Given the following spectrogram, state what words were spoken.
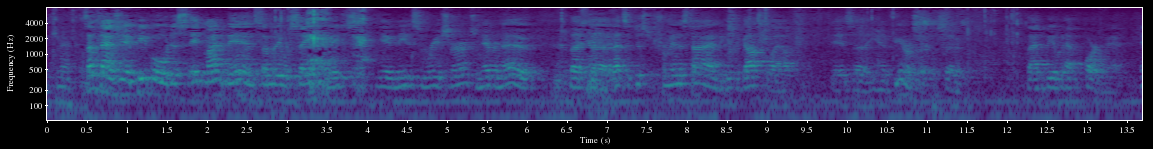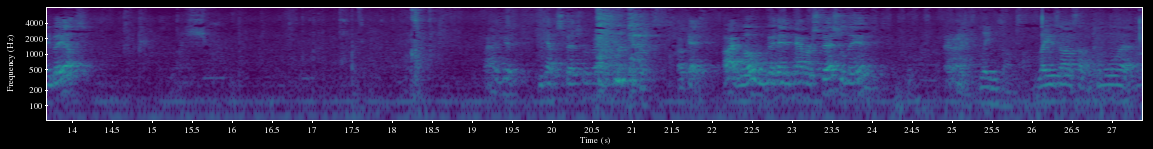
Sometimes, you know, people just, it might have been somebody was saved and they just, you know, needed some reassurance. You never know. But uh, that's just a tremendous time to get the gospel out is, uh, you know, funeral service. So glad to be able to have a part in that. Anybody else? All right, good. We have a special event? Okay. All right, well, we'll go ahead and have our special then. Ladies on top. Ladies on song, come on up.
